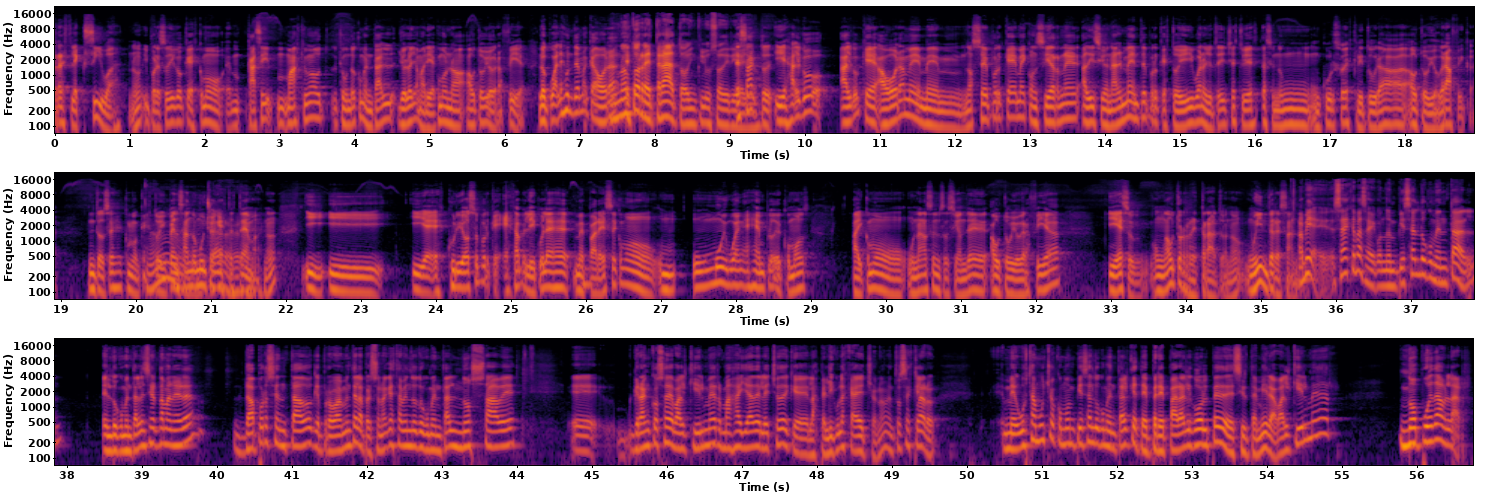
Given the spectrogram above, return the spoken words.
reflexiva, ¿no? Y por eso digo que es como em, casi más que un, que un documental, yo lo llamaría como una autobiografía, lo cual es un tema que ahora... Un autorretrato incluso, diría Exacto, y es algo, algo que ahora me, me, no sé por qué me concierne adicionalmente, porque estoy, bueno, yo te he dicho, estoy haciendo un, curso de escritura autobiográfica. Entonces es como que estoy ah, pensando mucho en este tema, ¿no? Y, y, y, es curioso porque esta película me parece como un, un muy buen ejemplo de cómo hay como una sensación de autobiografía y eso, un autorretrato, ¿no? Muy interesante. A mí, ¿sabes qué pasa? Que cuando empieza el documental, el documental en cierta manera da por sentado que probablemente la persona que está viendo el documental no sabe eh, gran cosa de Val Kilmer más allá del hecho de que las películas que ha hecho, ¿no? Entonces, claro, me gusta mucho cómo empieza el documental que te prepara el golpe de decirte, mira, Val Kilmer no puede hablar.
